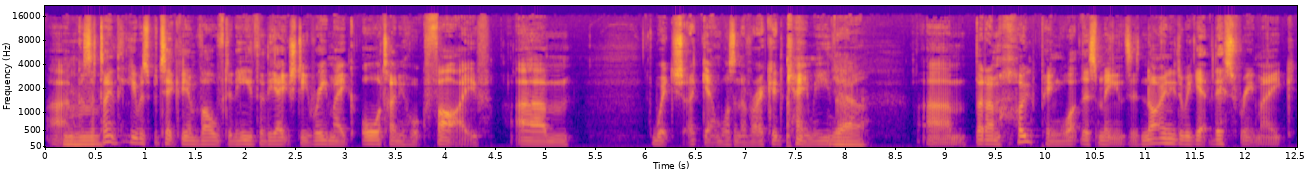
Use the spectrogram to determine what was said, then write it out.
because I don't think he was particularly involved in either the HD remake or Tony Hawk Five, um, which again wasn't a very good game either. Yeah. Um, but I'm hoping what this means is not only do we get this remake,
